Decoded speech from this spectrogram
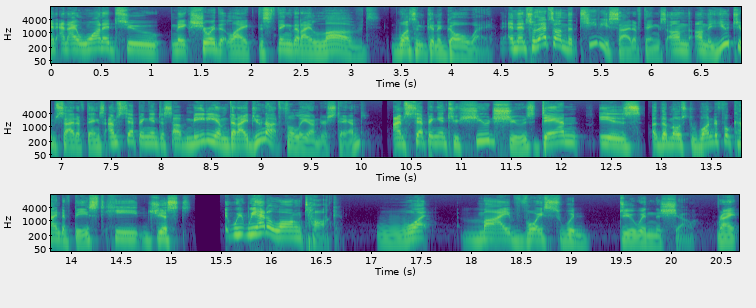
and, and I wanted to make sure that like this thing that I loved wasn't going to go away. And then so that's on the TV side of things. On on the YouTube side of things, I'm stepping into a medium that I do not fully understand. I'm stepping into huge shoes. Dan is the most wonderful kind of beast. He just we, we had a long talk what my voice would do in the show, right?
